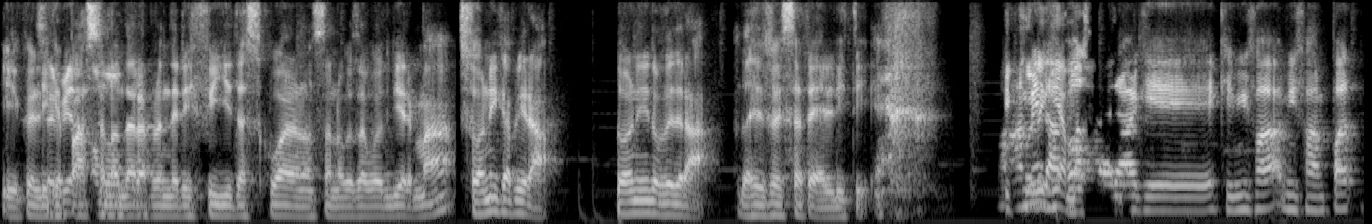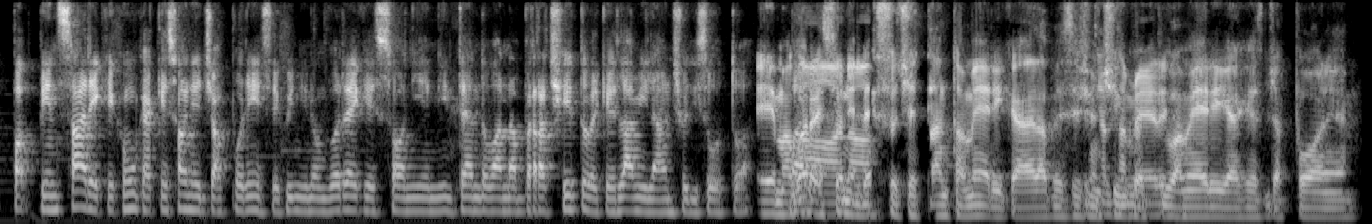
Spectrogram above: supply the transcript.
quelli che Servirà passano ad andare a prendere i figli da scuola non sanno cosa vuol dire, ma Sony capirà, Sony lo vedrà dai suoi satelliti. Ma E a me la cosa era che, che mi fa, mi fa pa- pa- pensare che comunque anche Sony è giapponese, quindi non vorrei che Sony e Nintendo vanno a braccetto perché là mi lancio di sotto. Eh, ma No, guarda, Sony no. adesso c'è tanto America, eh, la PlayStation Tanto 5 è più America. America che Giappone.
